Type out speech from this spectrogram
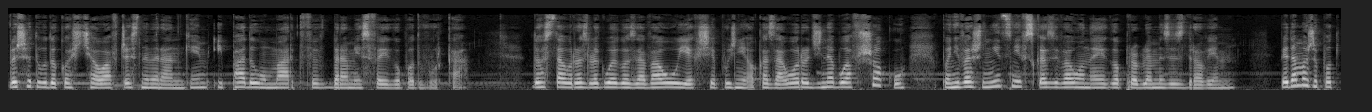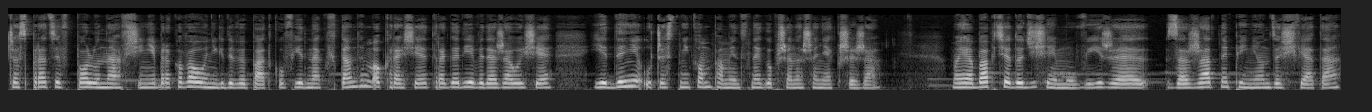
Wyszedł do kościoła wczesnym rankiem i padł martwy w bramie swojego podwórka. Dostał rozległego zawału jak się później okazało, rodzina była w szoku, ponieważ nic nie wskazywało na jego problemy ze zdrowiem. Wiadomo, że podczas pracy w polu na wsi nie brakowało nigdy wypadków, jednak w tamtym okresie tragedie wydarzały się jedynie uczestnikom pamiętnego przenoszenia krzyża. Moja babcia do dzisiaj mówi, że za żadne pieniądze świata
